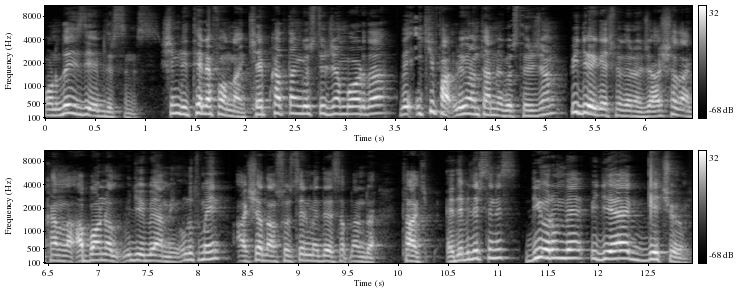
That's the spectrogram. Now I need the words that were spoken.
Onu da izleyebilirsiniz. Şimdi telefondan CapCut'tan göstereceğim bu arada ve iki farklı yöntemle göstereceğim. Videoya geçmeden önce aşağıdan kanala abone olup videoyu beğenmeyi unutmayın. Aşağıdan sosyal medya hesaplarımı da takip edebilirsiniz. Diyorum ve videoya geçiyorum.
